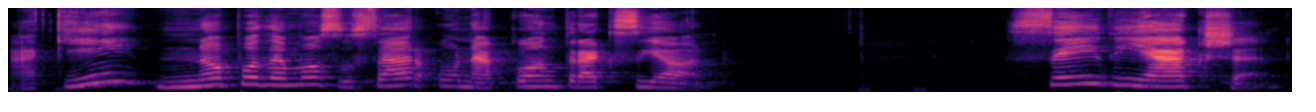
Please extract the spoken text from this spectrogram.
Aquí no podemos usar una contracción. Say the action.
